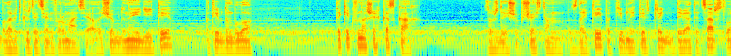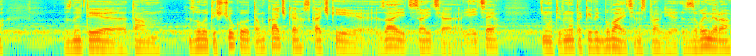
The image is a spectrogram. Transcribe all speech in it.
була відкрита ця інформація. Але щоб до неї дійти, потрібно було, так як в наших казках, завжди, щоб щось там знайти, потрібно йти в 39 царство, знайти е, там, зловити щуку, там качка, з качки заєць, зайця, яйце. От, і воно так і відбувається насправді. З виміра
